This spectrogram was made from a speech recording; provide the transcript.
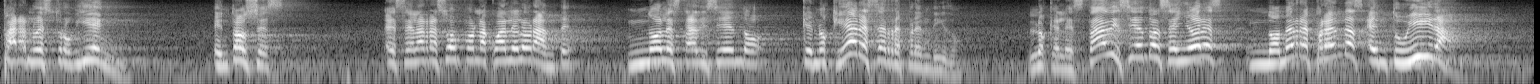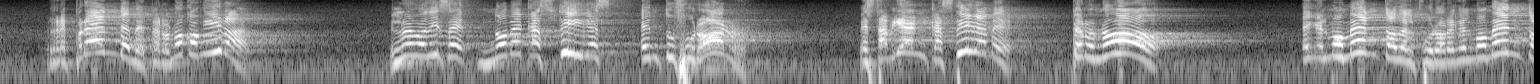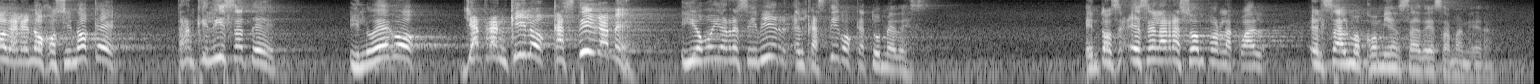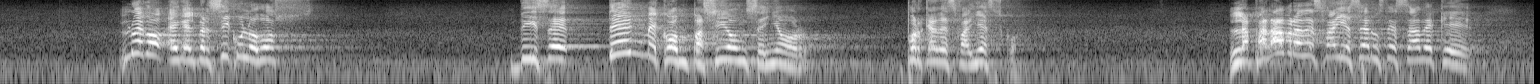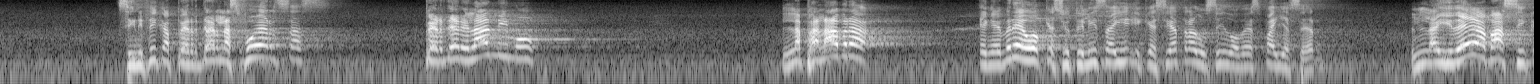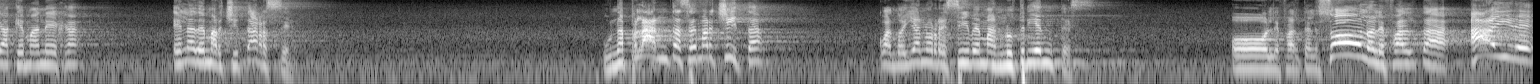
para nuestro bien. Entonces, esa es la razón por la cual el orante no le está diciendo que no quiere ser reprendido. Lo que le está diciendo al Señor es, no me reprendas en tu ira. Repréndeme, pero no con ira. Y luego dice, no me castigues en tu furor. Está bien, castígame, pero no en el momento del furor, en el momento del enojo, sino que tranquilízate. Y luego, ya tranquilo, castígame. Y yo voy a recibir el castigo que tú me des. Entonces, esa es la razón por la cual el salmo comienza de esa manera. Luego, en el versículo 2, dice, tenme compasión, Señor, porque desfallezco. La palabra desfallecer, usted sabe que significa perder las fuerzas, perder el ánimo. La palabra en hebreo que se utiliza ahí y que se ha traducido desfallecer, la idea básica que maneja es la de marchitarse. Una planta se marchita cuando ya no recibe más nutrientes. O le falta el sol, o le falta aire,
